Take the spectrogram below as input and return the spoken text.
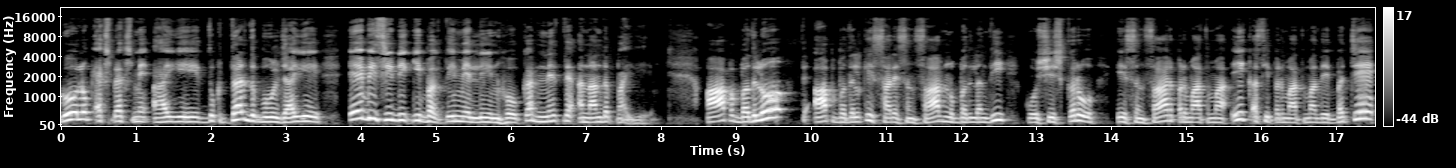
ਗੋਲੋਕ ਐਕਸਪ੍ਰੈਸ ਮੇ ਆਈਏ, ਦੁੱਖ ਦਰਦ ਭੁੱਲ ਜਾਈਏ। दर्द भूल जाइए एबीसीडी की भक्ति में लीन होकर नित्य आनंद पाइए आप बदलो ਤੇ ਆਪ ਬਦਲ ਕੇ ਸਾਰੇ ਸੰਸਾਰ ਨੂੰ ਬਦਲਣ ਦੀ ਕੋਸ਼ਿਸ਼ ਕਰੋ ਇਹ ਸੰਸਾਰ ਪਰਮਾਤਮਾ ਇੱਕ ਅਸੀਂ ਪਰਮਾਤਮਾ ਦੇ ਬੱਚੇ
